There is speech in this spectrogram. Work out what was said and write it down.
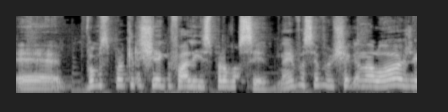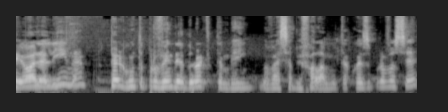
É, vamos supor que ele chegue e fale isso para você. Né? E você chega na loja e olha ali, né? Pergunta pro vendedor, que também não vai saber falar muita coisa para você.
